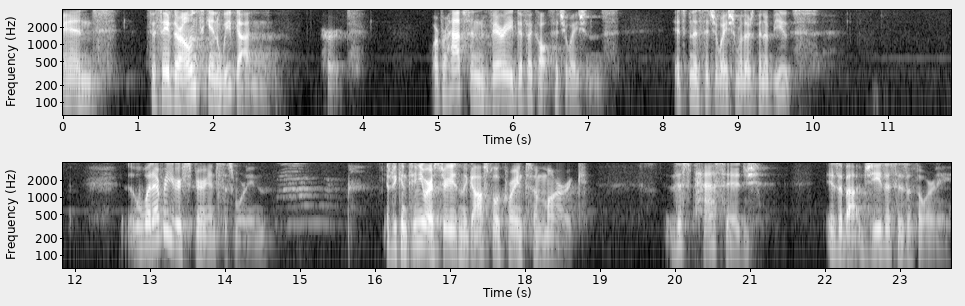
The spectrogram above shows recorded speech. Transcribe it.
and to save their own skin, we've gotten hurt. Or perhaps in very difficult situations, it's been a situation where there's been abuse. Whatever your experience this morning, as we continue our series in the Gospel according to Mark, this passage is about Jesus' authority.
